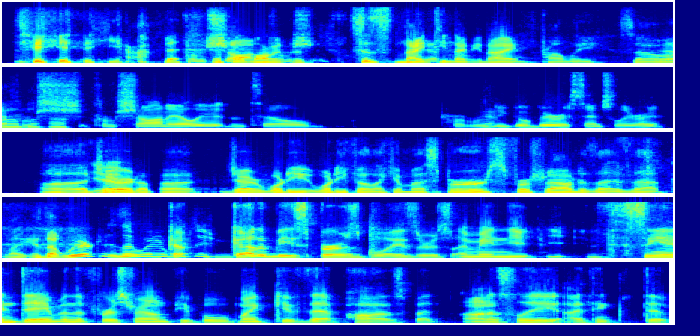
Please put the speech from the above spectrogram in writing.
yeah, from Sean, from, since 1999 probably. So yeah, um, from, uh, from Sean Elliott until Rudy Gobert, essentially, right? Uh, Yeah. Jared, uh, Jared, what do you what do you feel like? Am a Spurs first round? Is that is that like is that weird? Is that weird? Got, gotta be Spurs Blazers. I mean, you, you, seeing Dame in the first round, people might give that pause, but honestly, I think that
